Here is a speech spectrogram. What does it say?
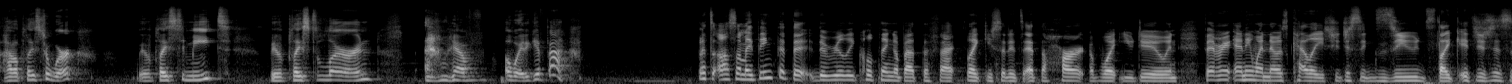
have a place to work, we have a place to meet, we have a place to learn, and we have a way to give back. That's awesome. I think that the, the really cool thing about the fact, like you said, it's at the heart of what you do. And if ever, anyone knows Kelly, she just exudes like it's just this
